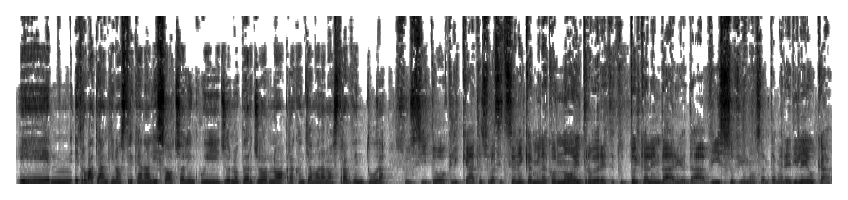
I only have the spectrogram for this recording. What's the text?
e, mm, e, trovate anche i nostri canali social in cui giorno per giorno raccontiamo la nostra avventura. Sul sito cliccate sulla sezione Cammina con noi, troverete tutto il calendario da Visso fino a Santa Maria di Leuca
